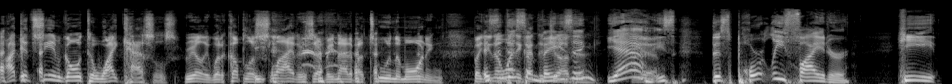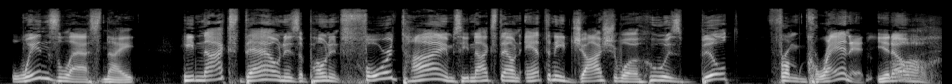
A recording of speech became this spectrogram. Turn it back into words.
I could see him going to White Castles, really, with a couple of sliders every night about two in the morning. But you Isn't know what? He got the job uh, amazing? Yeah, he's this portly fighter. He wins last night. He knocks down his opponent four times. He knocks down Anthony Joshua, who was built from granite. You know, Oh,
